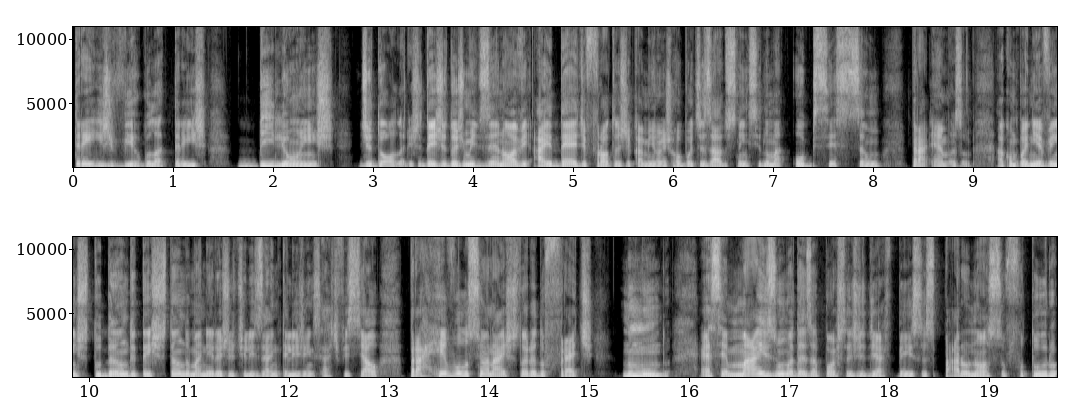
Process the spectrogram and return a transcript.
3,3 bilhões de dólares. Desde 2019, a ideia de frotas de caminhões robotizados tem sido uma obsessão para a Amazon. A companhia vem estudando e testando maneiras de utilizar a inteligência artificial para revolucionar a história do frete no mundo. Essa é mais uma das apostas de Jeff Bezos para o nosso futuro.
